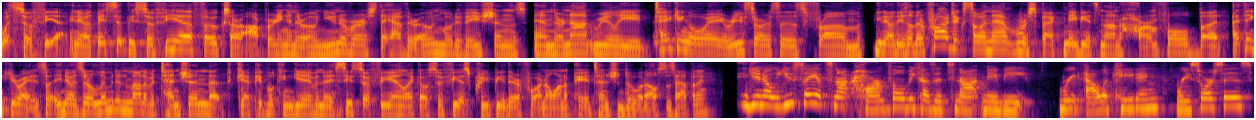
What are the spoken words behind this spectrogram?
with Sophia. You know, basically, Sophia folks are operating in their own universe. They have their own motivations, and they're not really taking away resources from you know these other projects. So in that respect, maybe it's not harmful. But I think you're right. So you know, is there a limited amount of attention that people can give, and they see Sophia and like, oh, Sophia's creepy, therefore I don't want to pay attention to what else is happening? You know, you say it's not harmful because it's not maybe reallocating resources,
